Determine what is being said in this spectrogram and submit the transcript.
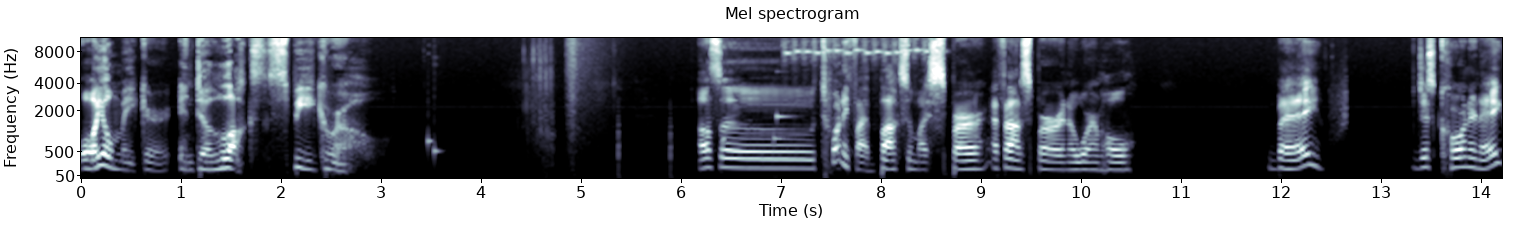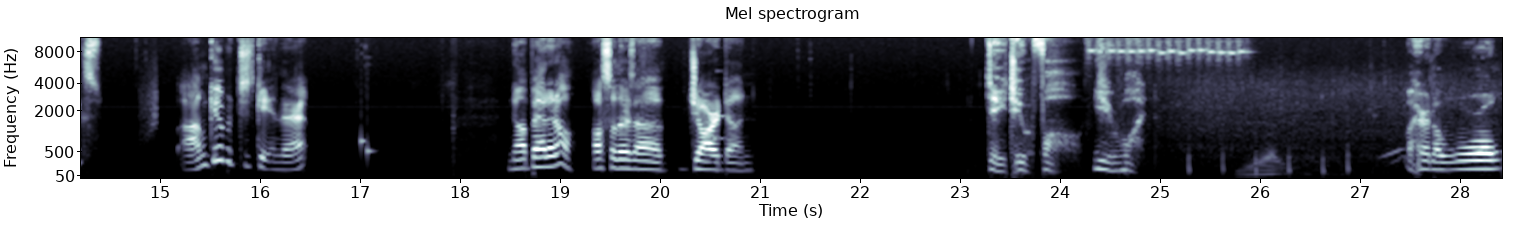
oil maker, and deluxe speed grow. Also, 25 bucks on my spur. I found a spur in a wormhole. But hey, just corn and eggs? I'm good with just getting that. Not bad at all. Also, there's a jar done. Day two of fall, year one. I heard a whoa.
